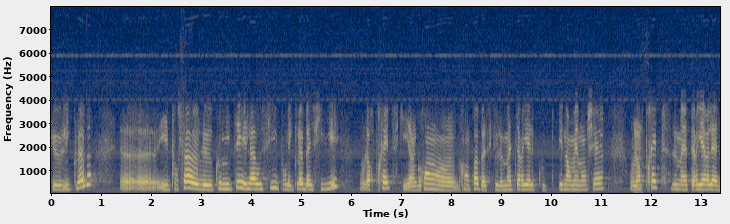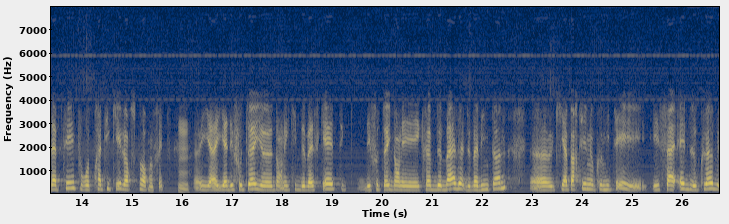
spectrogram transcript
que les clubs. Euh, et pour ça, le comité est là aussi pour les clubs affiliés. On leur prête, ce qui est un grand, euh, grand pas parce que le matériel coûte énormément cher. On hmm. leur prête le matériel adapté pour pratiquer leur sport en fait. Hmm. Il y, a, y, a, des fauteuils dans l'équipe de basket des fauteuils dans les clubs de bad, de badminton, euh, qui appartiennent au comité et, ça aide le club.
